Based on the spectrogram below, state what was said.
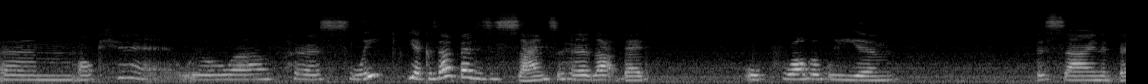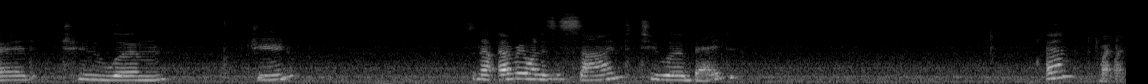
Um, okay, we'll have her sleep. Yeah, because that bed is assigned to her. That bed will probably, um, assign a bed to, um, June. So now everyone is assigned to a bed. Um, wait, wait.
